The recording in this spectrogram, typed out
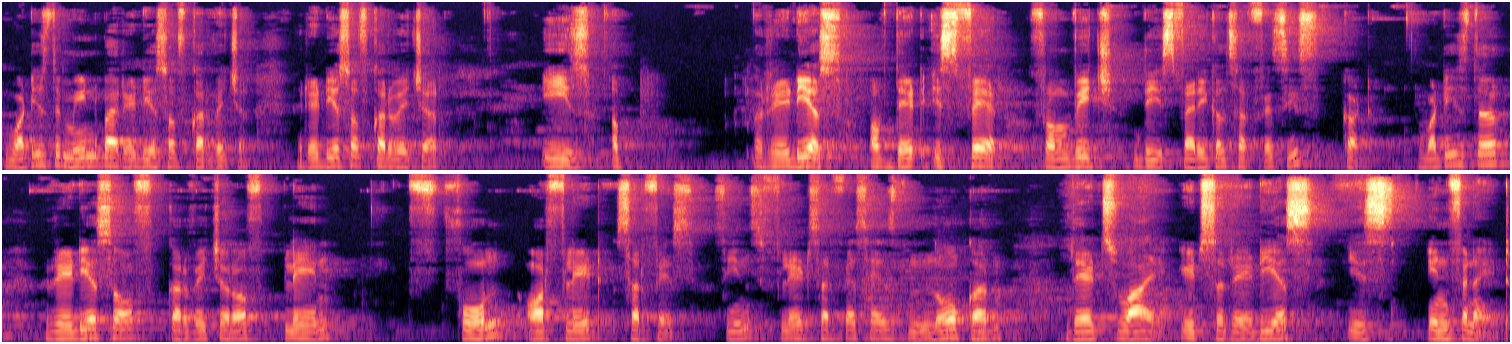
What is the mean by radius of curvature? Radius of curvature is a radius of that sphere from which the spherical surface is cut. What is the radius of curvature of plane phone or flat surface. Since flat surface has no curve that's why its radius is infinite.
